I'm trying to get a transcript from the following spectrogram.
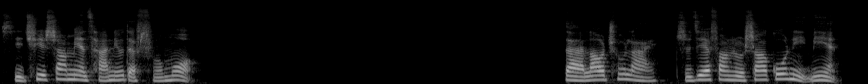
洗去上面残留的浮沫，再捞出来，直接放入砂锅里面，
